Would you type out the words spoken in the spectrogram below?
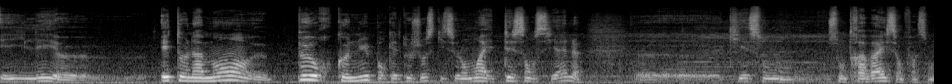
il est étonnamment peu reconnu pour quelque chose qui selon moi est essentiel, euh, qui est son, son travail, enfin son,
